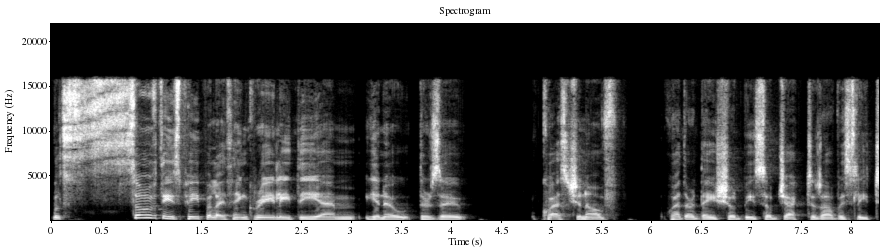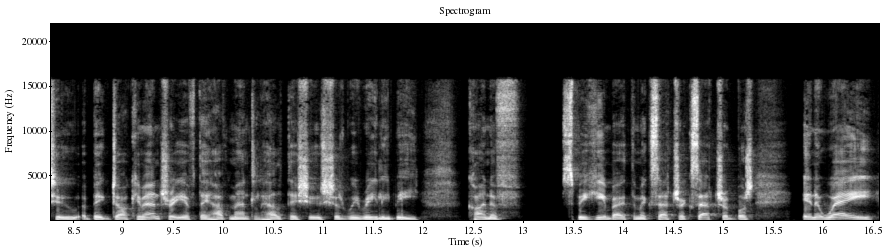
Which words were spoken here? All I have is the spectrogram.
Well, some of these people, I think, really the um, you know, there's a question of whether they should be subjected, obviously, to a big documentary if they have mental health issues. Should we really be kind of speaking about them, etc., etc.? But in a way,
